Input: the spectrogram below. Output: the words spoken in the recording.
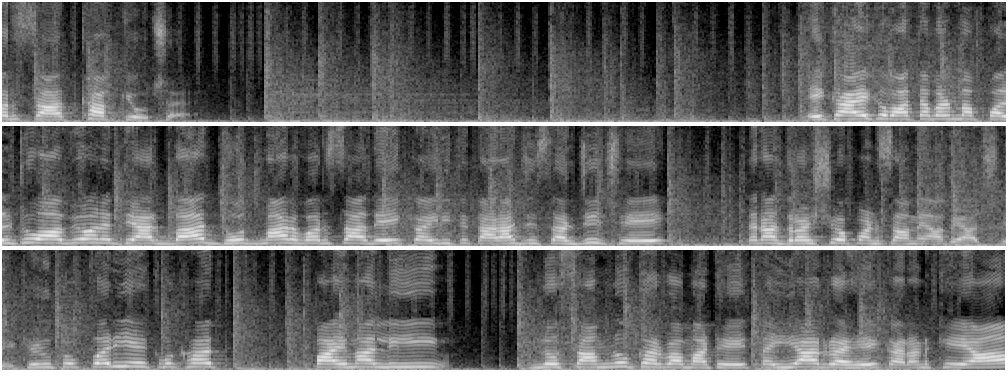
વરસાદ ખાબક્યો છે. એકાએક વાતાવરણમાં પલટો આવ્યો અને ત્યારબાદ ધોધમાર વરસાદે કઈ રીતે તારાજી સર્જી છે તેના દ્રશ્યો પણ સામે આવ્યા છે. ખેડૂતો ફરી એક વખત પાયમાલીનો સામનો કરવા માટે તૈયાર રહે કારણ કે આ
